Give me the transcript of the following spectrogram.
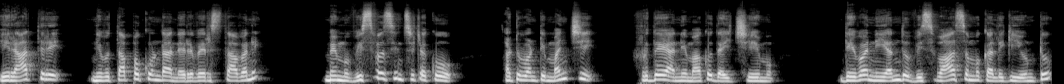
ఈ రాత్రి నీవు తప్పకుండా నెరవేరుస్తావని మేము విశ్వసించుటకు అటువంటి మంచి హృదయాన్ని మాకు దయచేయము. దేవ నీ అందు విశ్వాసము కలిగి ఉంటూ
